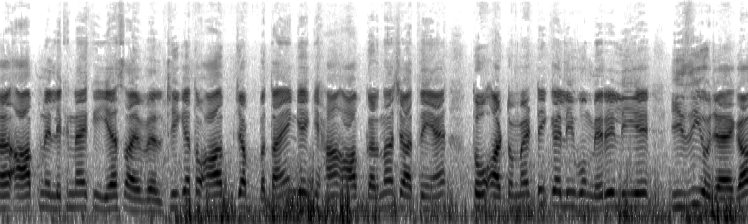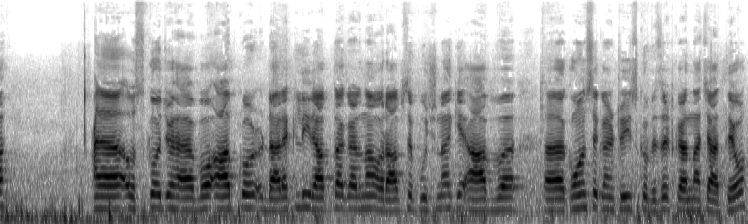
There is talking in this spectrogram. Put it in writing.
आपने लिखना है कि येस आई विल ठीक है? तो आप जब बताएँगे कि हाँ आप करना चाहते हैं तो ऑटोमेटिकली वो मेरे लिए ईजी हो जाएगा। उसको जो है वो आपको डायरेक्टली रबता करना और आपसे पूछना कि आप कौन से कंट्रीज़ को विज़िट करना चाहते हो?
